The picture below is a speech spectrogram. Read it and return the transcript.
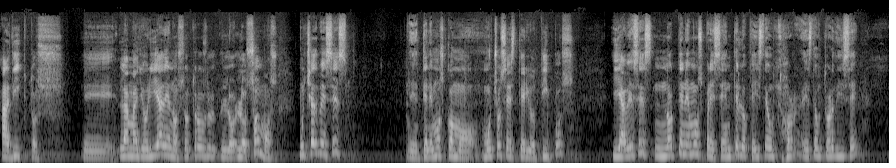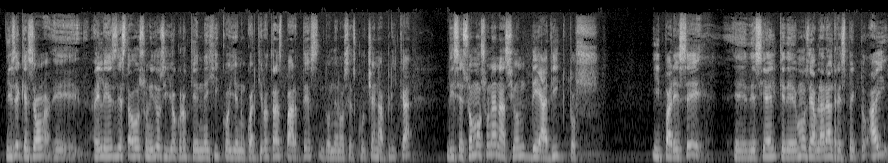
adictos. Eh, la mayoría de nosotros lo, lo somos. Muchas veces eh, tenemos como muchos estereotipos y a veces no tenemos presente lo que este autor, este autor dice. Dice que son, eh, él es de Estados Unidos y yo creo que en México y en cualquier otras partes donde nos escuchen aplica. Dice, somos una nación de adictos. Y parece, eh, decía él, que debemos de hablar al respecto. Hay,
